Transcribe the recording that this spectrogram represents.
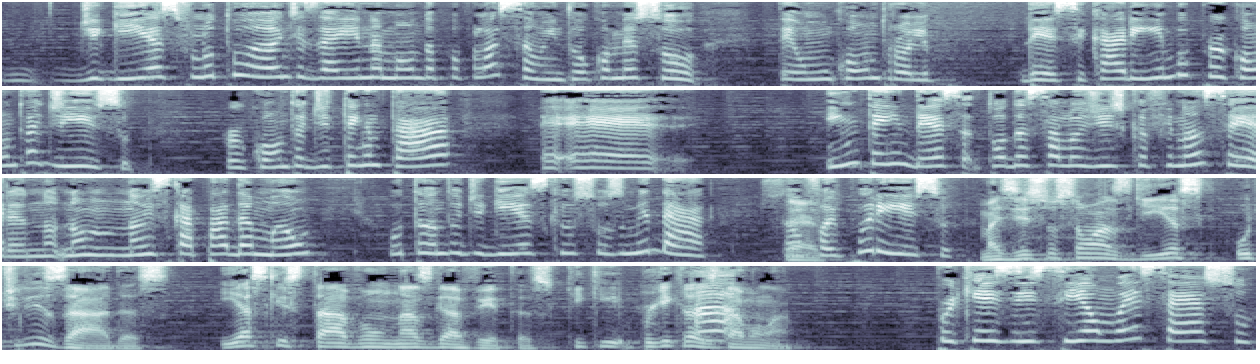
de guias flutuantes aí na mão da população. Então começou a ter um controle desse carimbo por conta disso, por conta de tentar é, é, entender essa, toda essa logística financeira, não, não, não, escapar da mão o tanto de guias que o SUS me dá. Então, certo. Então foi por isso. Mas isso são as guias utilizadas. E as que estavam nas gavetas? Que que, por que, que elas ah, estavam lá? Porque existia um excesso.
